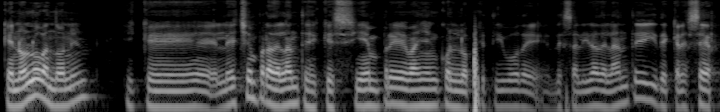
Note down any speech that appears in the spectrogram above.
que no lo abandonen y que le echen para adelante, que siempre vayan con el objetivo de, salir adelante y de crecer,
